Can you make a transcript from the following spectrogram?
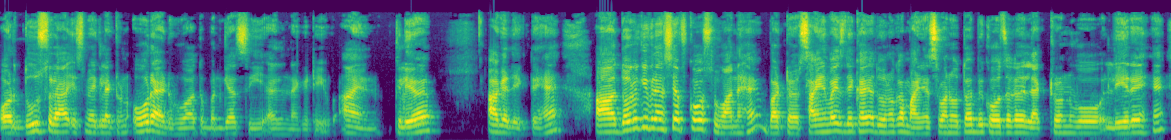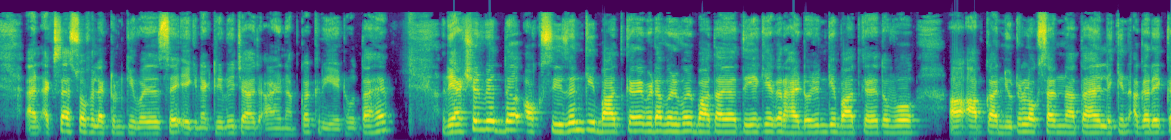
और दूसरा इसमें एक इलेक्ट्रॉन और ऐड हुआ तो बन गया C L negative ion clear आगे देखते हैं। आ, दोनों की वैलेंसी ऑफ़ कोर्स वन है बट साइन वाइज देखा जाए दोनों का माइनस वन होता है बिकॉज़ अगर इलेक्ट्रॉन वो ले रहे हैं एंड एक्सेस ऑफ़ इलेक्ट्रॉन की वजह से एक नेगेटिवली चार्ज आयन आपका क्रिएट होता है। रिएक्शन विद ऑक्सीजन की बात करें बेटा वही वही बात आ जाती है कि अगर हाइड्रोजन की बात करें तो वो आ, आपका न्यूट्रल ऑक्साइड बनाता है लेकिन अगर एक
